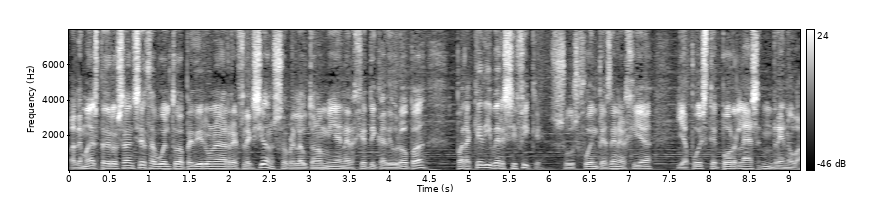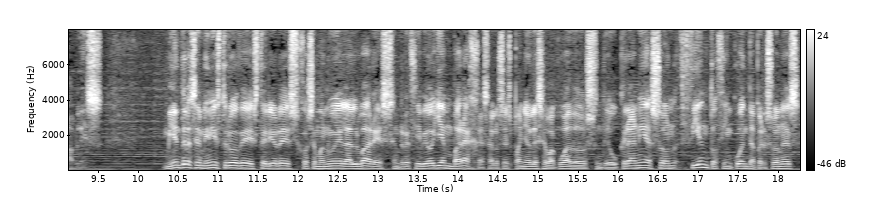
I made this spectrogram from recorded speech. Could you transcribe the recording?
Además, Pedro Sánchez ha vuelto a pedir una reflexión sobre la autonomía energética de Europa para que diversifique sus fuentes de energía y apueste por las renovables. Mientras el ministro de Exteriores José Manuel Álvarez recibe hoy en Barajas a los españoles evacuados de Ucrania, son 150 personas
